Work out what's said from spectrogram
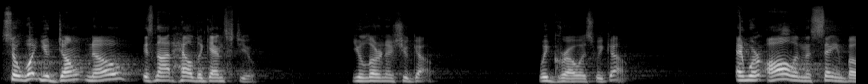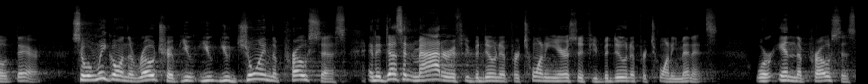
So what you don't know is not held against you. You learn as you go. We grow as we go. And we're all in the same boat there. So when we go on the road trip, you, you, you join the process, and it doesn't matter if you've been doing it for 20 years or if you've been doing it for 20 minutes. We're in the process.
